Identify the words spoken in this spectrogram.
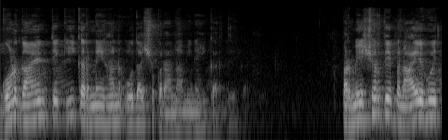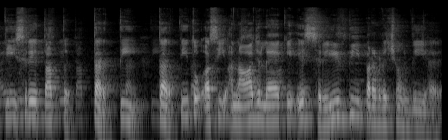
ਗੁਣ ਗਾਇਨ ਤੇ ਕੀ ਕਰਨੇ ਹਨ, ਉਹਦਾ ਸ਼ੁਕਰਾਨਾ ਵੀ ਨਹੀਂ ਕਰਦੇ। ਪਰਮੇਸ਼ਰ ਦੇ ਬਣਾਏ ਹੋਏ ਤੀਸਰੇ ਤੱਤ ਧਰਤੀ ਧਰਤੀ ਤੋਂ ਅਸੀਂ ਅਨਾਜ ਲੈ ਕੇ ਇਸ ਸਰੀਰ ਦੀ ਪਰਵਰਿਸ਼ ਹੁੰਦੀ ਹੈ।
